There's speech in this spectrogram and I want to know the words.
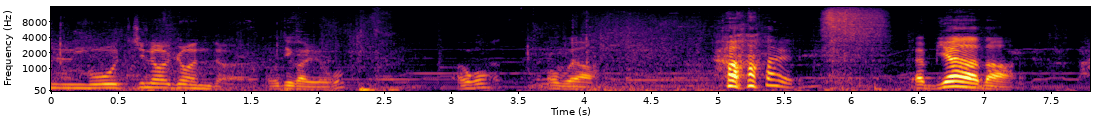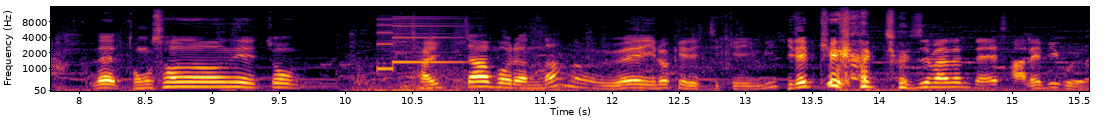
넌못 지나간다. 어디 가려고? 아이고? 어 뭐야? 야 미안하다. 내 동선이 좀 잘 짜버렸나? 왜 이렇게 됐지 게임이? 2렙 킬 각 조심하는데 4렙이고요.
